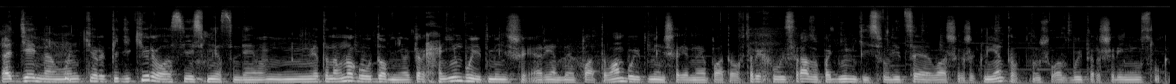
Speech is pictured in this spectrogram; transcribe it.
отдельно маникюр и педикюр, у вас есть место для... Это намного удобнее. Во-первых, им будет меньше арендная плата, вам будет меньше арендная плата. Во-вторых, вы сразу подниметесь в лице ваших же клиентов, потому что у вас будет расширение услуг.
